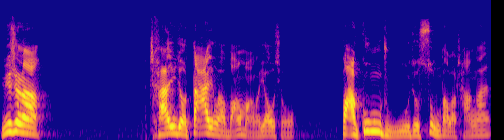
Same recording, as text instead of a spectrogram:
于是呢，单于就答应了王莽的要求，把公主就送到了长安。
